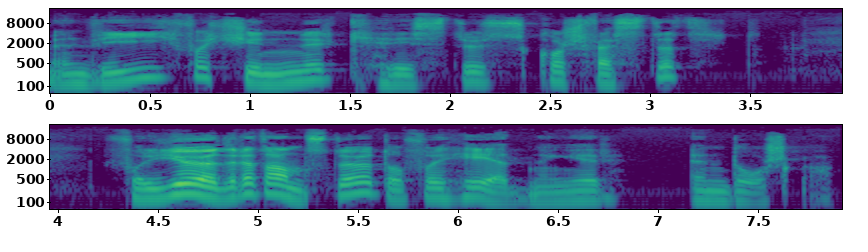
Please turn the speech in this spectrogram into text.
men vi forkynner Kristus korsfestet, for jøder et anstøt og for hedninger en dårskap.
